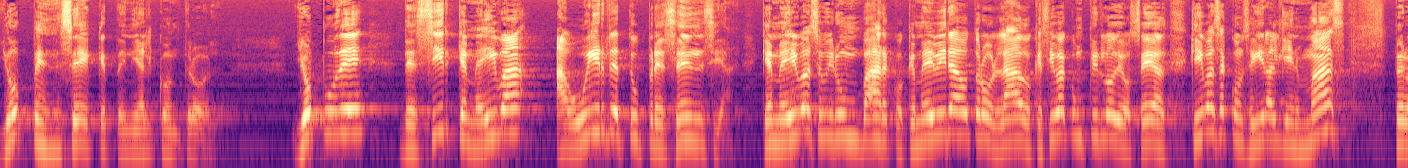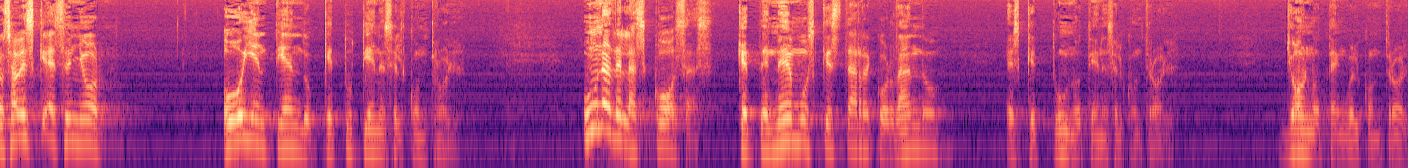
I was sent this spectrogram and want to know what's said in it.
Yo pensé que tenía el control. Yo pude decir que me iba a huir de tu presencia, que me iba a subir un barco, que me iba a ir a otro lado, que se iba a cumplir lo de Oseas, que ibas a conseguir a alguien más. Pero ¿sabes qué, Señor? Hoy entiendo que tú tienes el control. Una de las cosas que tenemos que estar recordando es que tú no tienes el control. Yo no tengo el control.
